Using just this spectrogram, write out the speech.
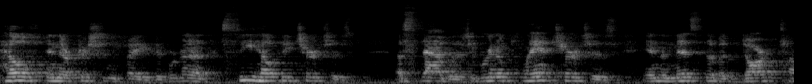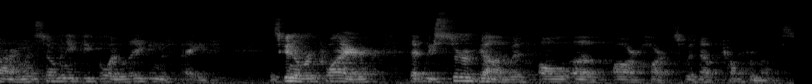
health in their Christian faith, if we're going to see healthy churches established, if we're going to plant churches in the midst of a dark time when so many people are leaving the faith, it's going to require that we serve God with all of our hearts without compromise.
